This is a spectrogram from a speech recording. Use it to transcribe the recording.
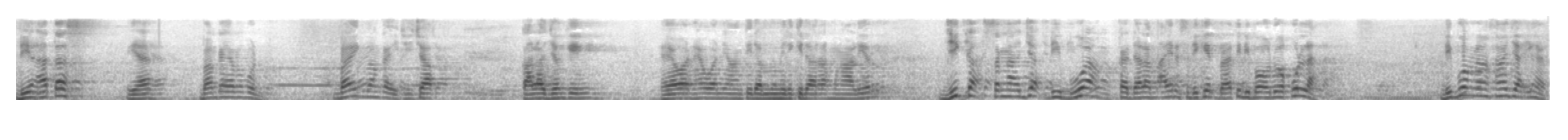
Di atas ya, bangkai apa pun. Baik bangkai cicak, kalajengking, hewan-hewan yang tidak memiliki darah mengalir, jika sengaja dibuang ke dalam air sedikit berarti di bawah dua kullah. Dibuang dengan sengaja, ingat.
